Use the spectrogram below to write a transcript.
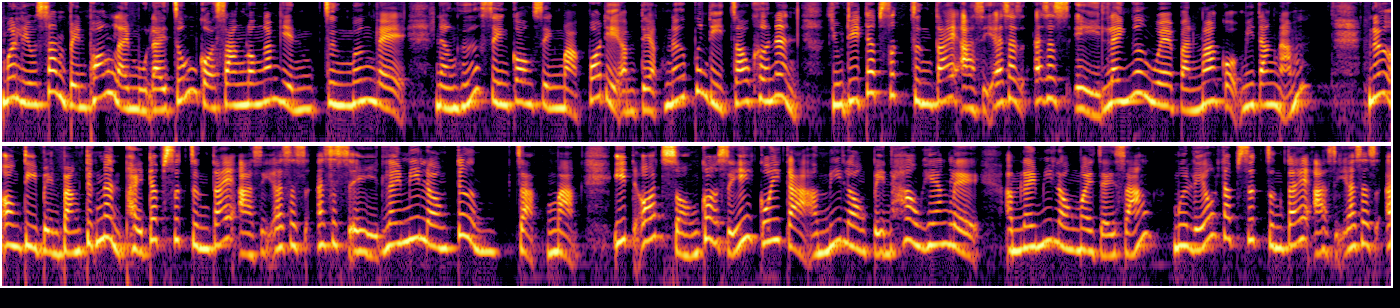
เมื่อเลียวซ้ำเป็นพ้องไหลหมู่ไหลจุ้มก่อสร้างลองงามเย็นจึงเมืองแหล่หนังหื้อเสียงกองเสียงหมากป้อเดอำแตกเนื้อพื้นดีเจ้าเคอนั่น อยู่ดีดับซึกจึงได้ RCS SSA ไล่เงื่องแวปันมากก็มีตั้งน้ำ นื่ององตีเป็นบางตึกนั่นไผ่ดับซึกจึงได้อาซีเอสเอสเอไลมีลองตื้มจากหมักอิดออดสองก็สีก้อยกาอมีลองเป็นห้าวแห้งเลยอำไลมีลองไม่ใจสังเมื่อเลี้ยวดับซึกจึงได้อาซีเอสเอ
